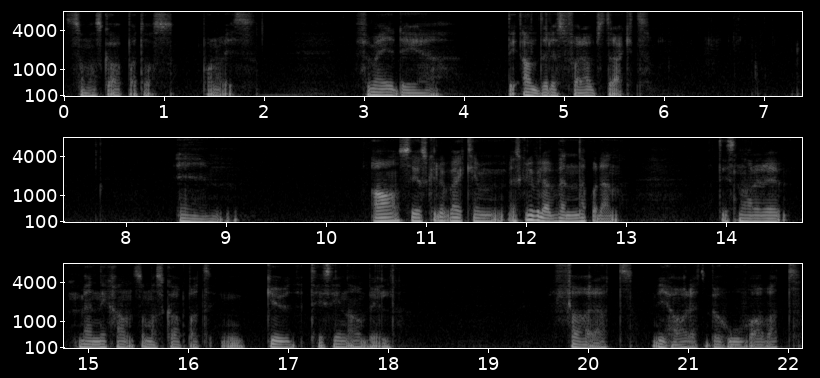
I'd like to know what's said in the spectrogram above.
som har skapat oss på något vis. För mig är det, det är alldeles för abstrakt. Eh, ja, så jag skulle verkligen jag skulle vilja vända på den. Det är snarare människan som har skapat Gud till sin avbild. För att vi har ett behov av att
